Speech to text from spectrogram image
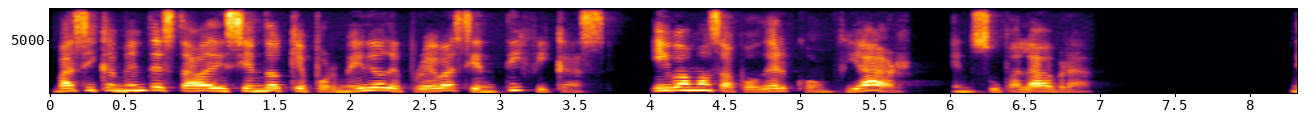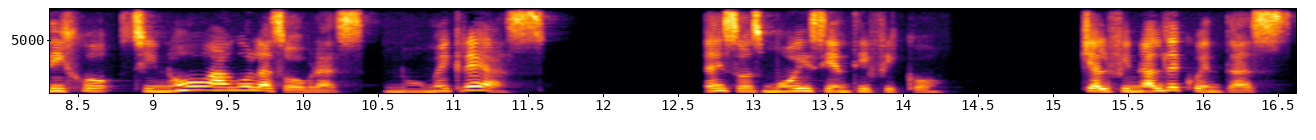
Básicamente estaba diciendo que por medio de pruebas científicas íbamos a poder confiar en su palabra. Dijo, si no hago las obras, no me creas. Eso es muy científico, que al final de cuentas,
